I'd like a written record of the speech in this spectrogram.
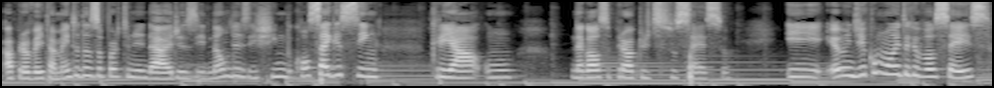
aproveitamento das oportunidades e não desistindo, consegue sim criar um negócio próprio de sucesso. E eu indico muito que vocês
